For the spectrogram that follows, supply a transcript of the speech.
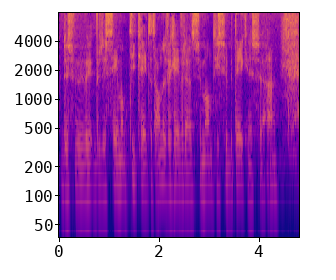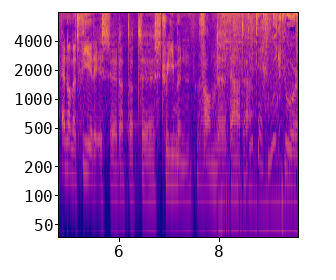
Dus we, we, de semantiek heet het dan, dus we geven daar een semantische betekenis aan. En dan het vierde is uh, dat, dat uh, streamen van de data. De Techniek Tour.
